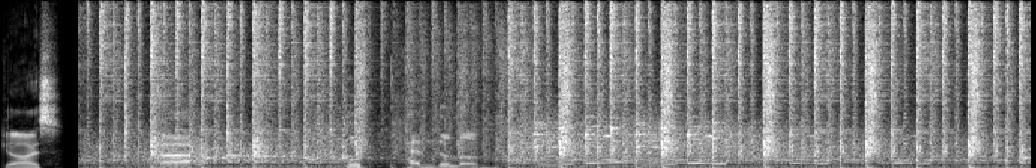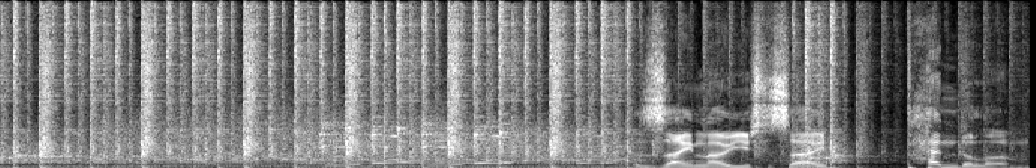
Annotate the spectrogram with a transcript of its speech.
guys. Uh, called Pendulum. As Zane Lowe used to say, pendulum.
